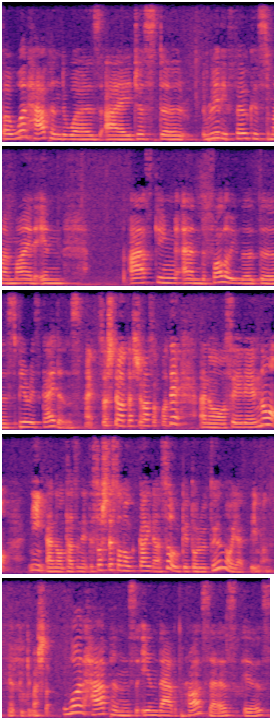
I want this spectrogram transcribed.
But what happened was I just uh, really focused my mind in asking and following the, the Spirit's guidance. はい、そして私はそこであの精霊のにあの尋ねてそしてそのガイダンスを受け取るというのをやって今やってきました What happens in that process is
